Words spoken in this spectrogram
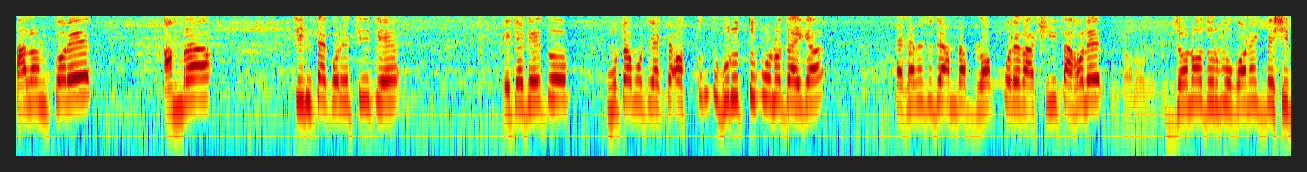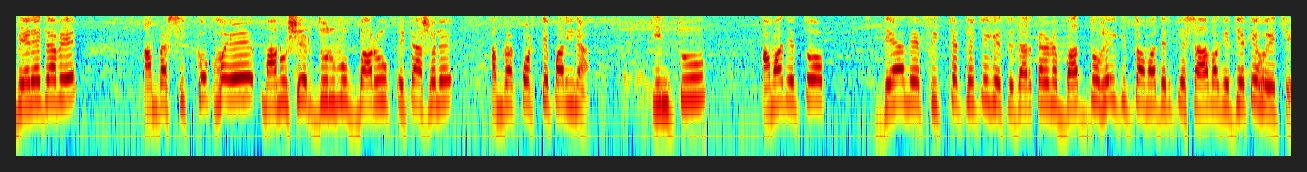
পালন করে আমরা চিন্তা করেছি যে এটা যেহেতু মোটামুটি একটা অত্যন্ত গুরুত্বপূর্ণ জায়গা, এখানে যদি আমরা ব্লক করে রাখি তাহলে জনদুর্ভোগ অনেক বেশি বেড়ে যাবে। আমরা শিক্ষক হয়ে মানুষের দুর্ভোগ বারুক এটা আসলে আমরা করতে পারি না। কিন্তু আমাদের তো দেয়ালে ফিটটা ঠেকে গেছে, যার কারণে বাধ্য হয়ে কিন্তু আমাদেরকে শাহবাগে যেতে হয়েছে।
